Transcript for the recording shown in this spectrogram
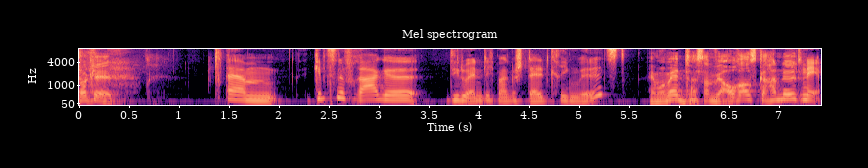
okay. Ähm, Gibt es eine Frage, die du endlich mal gestellt kriegen willst? Hey, Moment, das haben wir auch ausgehandelt? Nee.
